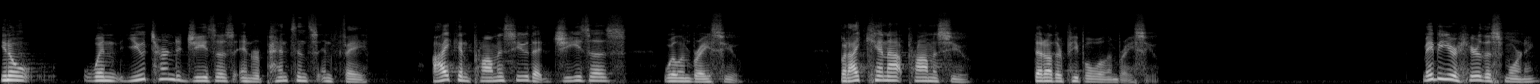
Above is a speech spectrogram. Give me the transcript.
You know, when you turn to Jesus in repentance and faith, I can promise you that Jesus will embrace you. But I cannot promise you that other people will embrace you. Maybe you're here this morning,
